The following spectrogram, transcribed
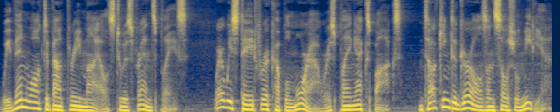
We then walked about three miles to his friend's place, where we stayed for a couple more hours playing Xbox and talking to girls on social media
